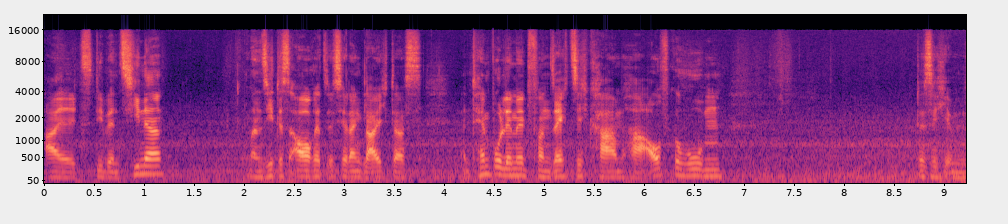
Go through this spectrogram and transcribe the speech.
als die Benziner. Man sieht es auch, jetzt ist ja dann gleich das Tempolimit von 60 km/h aufgehoben, dass ich im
